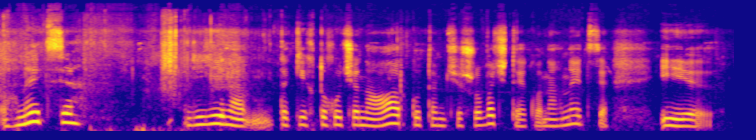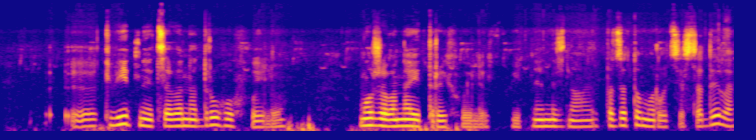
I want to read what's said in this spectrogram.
гнеться. Її на такі, хто хоче на арку там чи що, бачите, як вона гнеться. І квітнеться квітне це вона другу хвилю. Може, вона і три хвилі квітне, не знаю. Позатому році садила.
